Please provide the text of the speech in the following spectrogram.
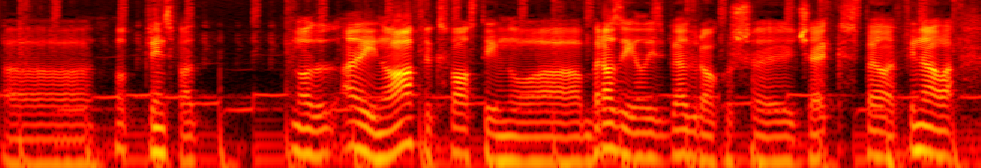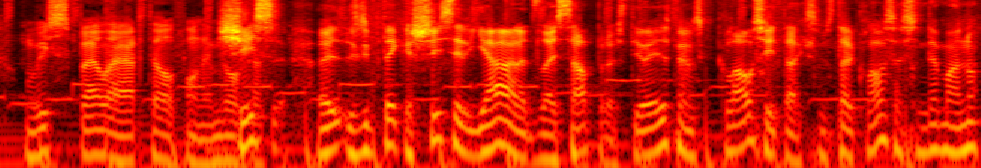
uh, nu, principā, no, arī no Āfrikas valstīm, no Brazīlijas bija atbraukuši džeki spēlē finālā, un visi spēlē ar telefoniem. Šis, es gribu teikt, ka šis ir jāredz, lai saprastu, jo iespējams, ka klausītājs mums tā klausās un domā, nu,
